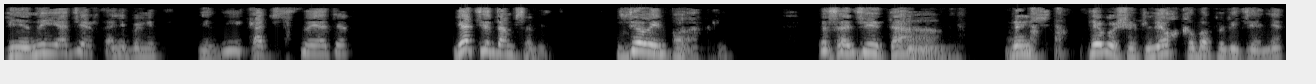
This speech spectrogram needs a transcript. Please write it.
льняные одежды. Они были льняные, качественные одежды. Я тебе дам совет. Сделай им палатки. Посади там девушек легкого поведения.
